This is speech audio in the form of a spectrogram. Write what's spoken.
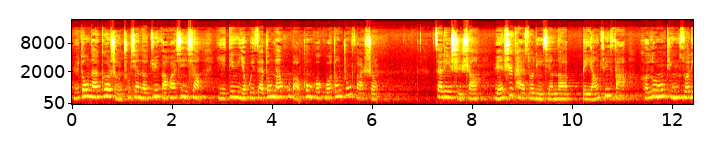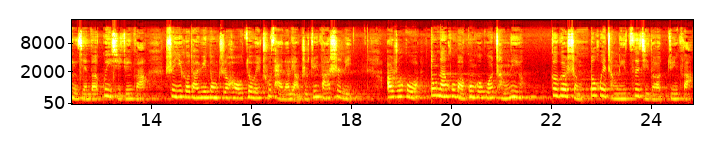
与东南各省出现的军阀化现象，一定也会在东南互保共和国当中发生。在历史上，袁世凯所领衔的北洋军阀和陆荣廷所领衔的桂系军阀，是义和团运动之后最为出彩的两支军阀势力。而如果东南互保共和国成立，各个省都会成立自己的军阀，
